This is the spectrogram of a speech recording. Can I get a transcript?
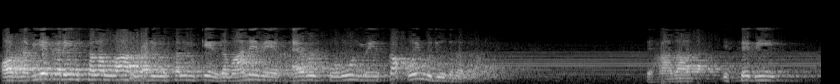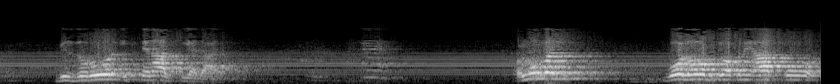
اور نبی کریم صلی اللہ علیہ وسلم کے زمانے میں، خیر القرون میں اس کا کوئی وجود نہ تھا۔ لہذا اس سے بھی بھی ضرور اجتناب کیا جائے۔ عموماً وہ لوگ جو اپنے آپ کو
